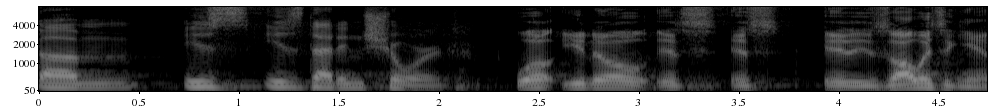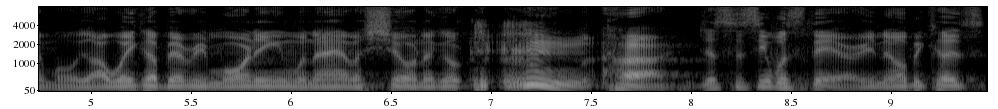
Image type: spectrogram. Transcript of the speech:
um, is is that insured? Well, you know, it's it's it is always a gamble. I wake up every morning when I have a show and I go, huh, just to see what's there, you know, because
